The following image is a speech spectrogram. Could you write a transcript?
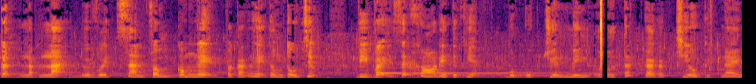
cận lặp lại đối với sản phẩm công nghệ và các hệ thống tổ chức. Vì vậy rất khó để thực hiện một cuộc chuyển mình ở tất cả các chiều kịch này.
